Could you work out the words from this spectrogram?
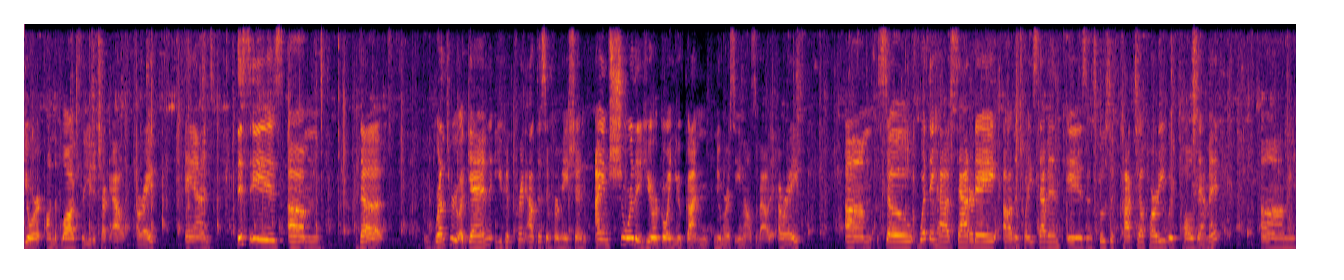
your on the blog for you to check out. All right, and this is um, the run through again. You can print out this information. I am sure that you're going. You've gotten numerous emails about it. All right. Um, so what they have Saturday on the 27th is an exclusive cocktail party with Paul Zammit. Um,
